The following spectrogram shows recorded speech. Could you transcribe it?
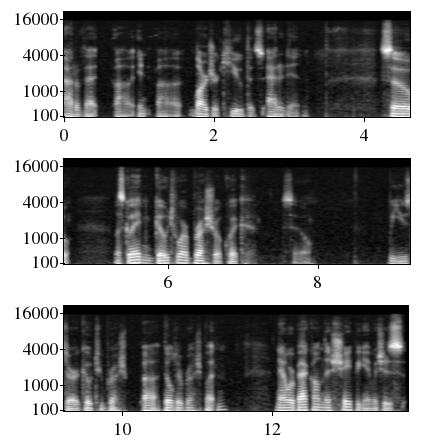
out of that uh, in, uh, larger cube that's added in. So let's go ahead and go to our brush real quick. So we used our go to brush uh, builder brush button. Now we're back on this shape again, which is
